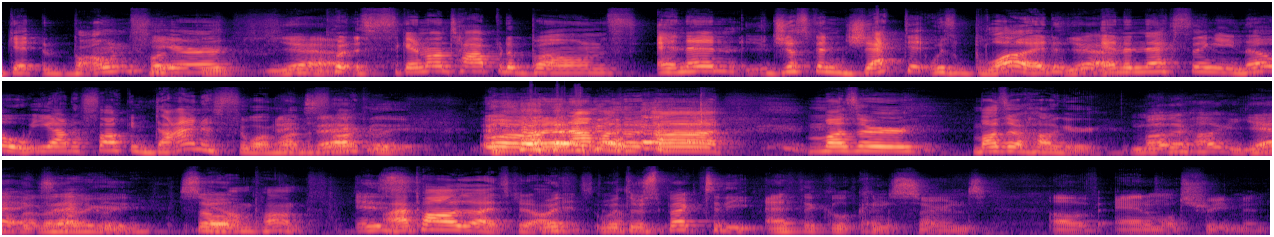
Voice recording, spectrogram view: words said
get the bones Put here, the- yeah. put the skin on top of the bones, and then just inject it with blood. Yeah. And the next thing you know, we got a fucking dinosaur, motherfucker. Exactly. uh, not mother, uh, mother, mother hugger. Mother hug. Yeah, Mother exactly. hugger. So Dude, I'm pumped. is- I apologize to the audience. with, with Um, respect to the ethical concerns of animal treatment,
